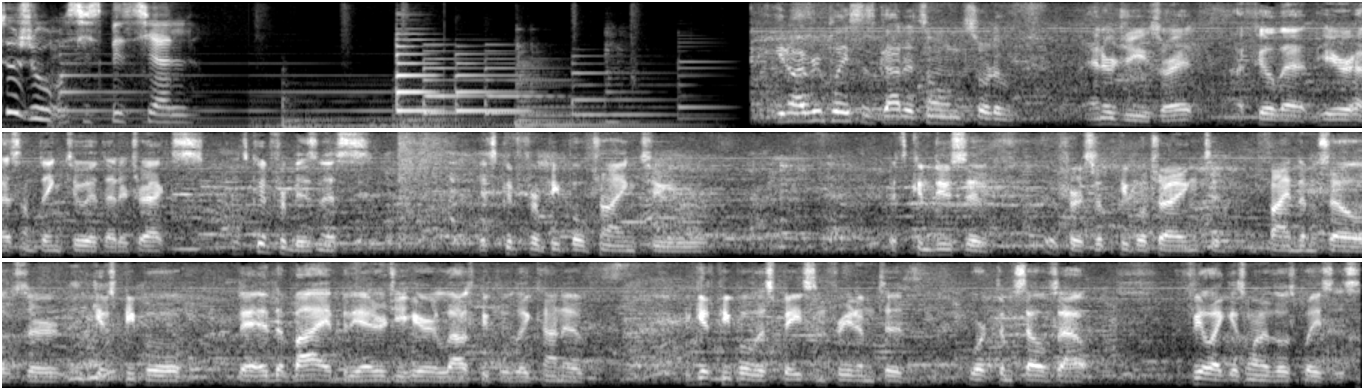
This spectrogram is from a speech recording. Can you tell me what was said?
toujours aussi spécial. I feel that here has something to it that attracts. It's good for business. It's good for people trying to. It's conducive for people trying to find themselves, or gives people the, the vibe, the energy here allows people to kind of. It gives people the space and freedom to work themselves out. I feel like it's one of those places.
